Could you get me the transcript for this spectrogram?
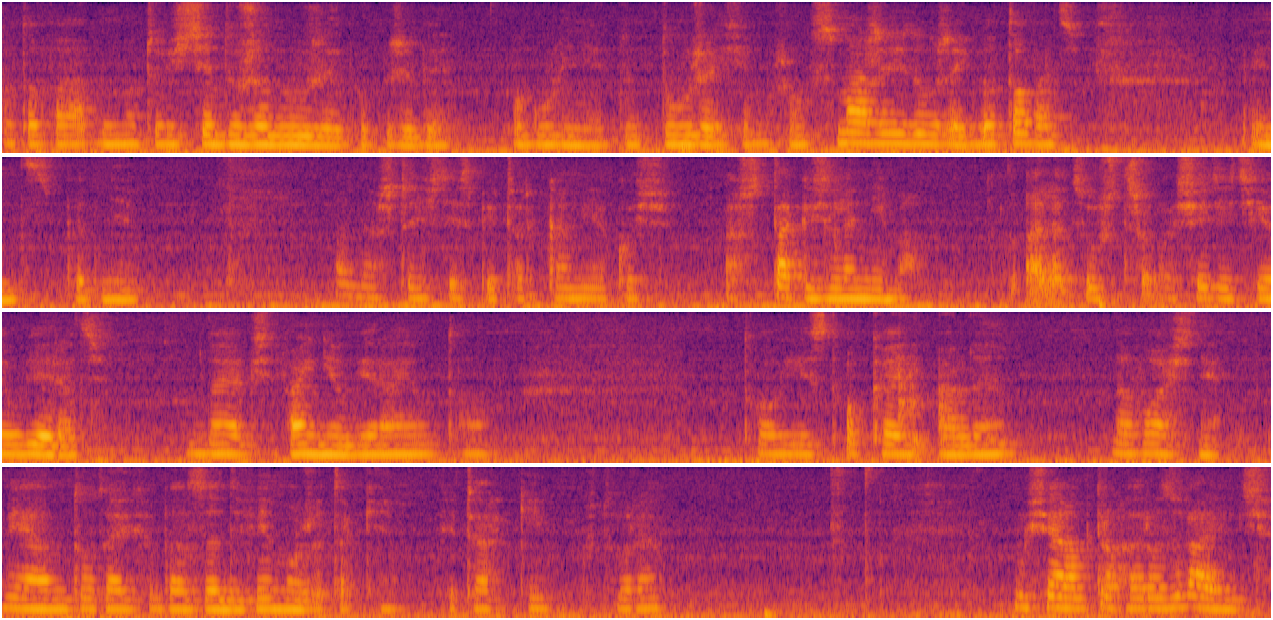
gotowałabym oczywiście dużo dłużej, bo grzyby ogólnie dłużej się muszą smażyć, dłużej gotować, więc pewnie a na szczęście z pieczarkami jakoś aż tak źle nie ma. Ale cóż, trzeba siedzieć i obierać. No jak się fajnie obierają, to, to jest ok, ale no właśnie, miałam tutaj chyba ze dwie może takie pieczarki, które musiałam trochę rozwalić,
